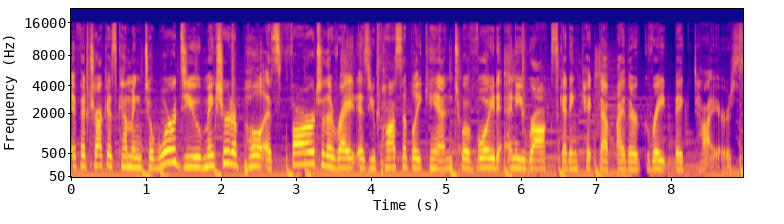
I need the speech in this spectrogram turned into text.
If a truck is coming towards you, make sure to pull as far to the right as you possibly can to avoid any rocks getting picked up by their great big tires.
